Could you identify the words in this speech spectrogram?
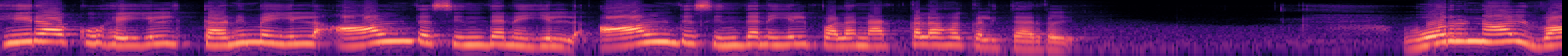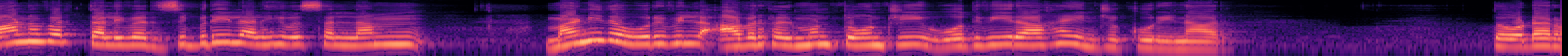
ஹீரா குகையில் தனிமையில் ஆழ்ந்த சிந்தனையில் ஆழ்ந்த சிந்தனையில் பல நாட்களாக கழித்தார்கள். ஒரு நாள் வானவர் தலைவர் ஜிப்ரீல் அலிவசல்லம் மனித உருவில் அவர்கள் முன் தோன்றி உதவீராக என்று கூறினார். தொடர்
